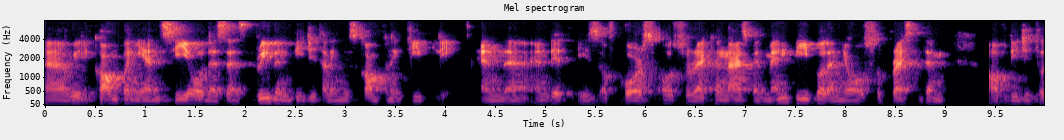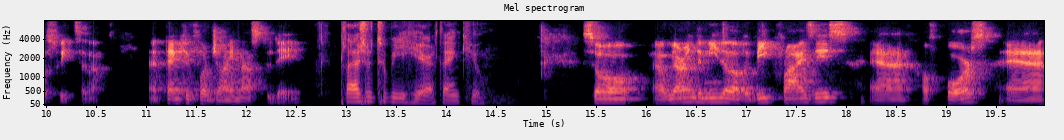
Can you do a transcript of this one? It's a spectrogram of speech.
uh, really company and CEO that has driven digital in this company deeply. And, uh, and it is, of course, also recognized by many people, and you're also president of Digital Switzerland. Uh, thank you for joining us today. Pleasure to be here. Thank you. So uh, we are in the middle of a big crisis, uh, of course. Uh,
